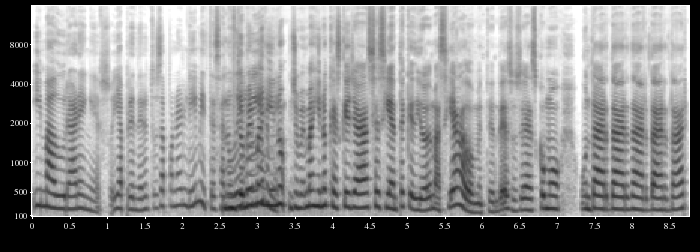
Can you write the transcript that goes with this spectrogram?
y madurar en eso y aprender entonces a poner límites, a no yo me imagino, yo me imagino que es que ya se siente que dio demasiado, ¿me entiendes? O sea, es como un dar, dar, dar, dar, dar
